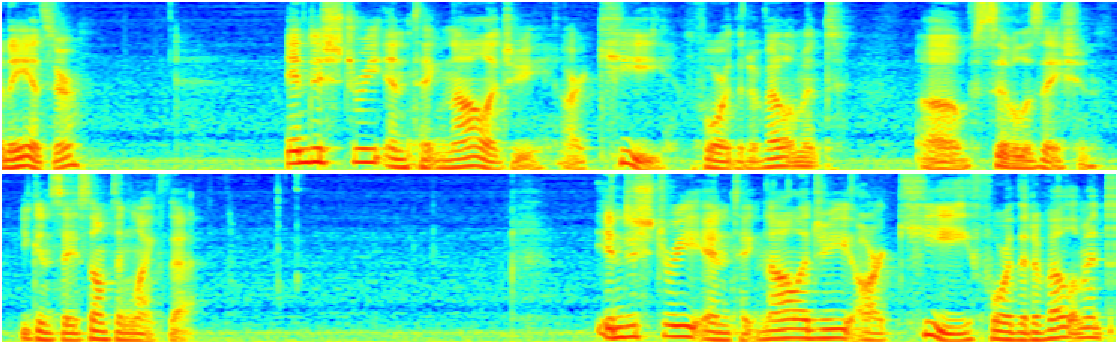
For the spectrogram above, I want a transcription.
And the answer industry and technology are key for the development of civilization. You can say something like that. Industry and technology are key for the development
